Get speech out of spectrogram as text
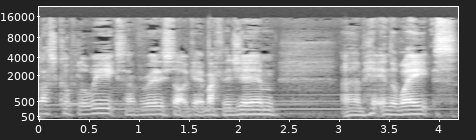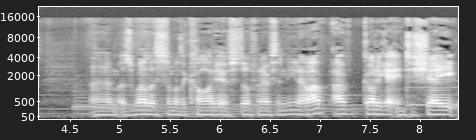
Last couple of weeks, I've really started getting back in the gym, um, hitting the weights, um, as well as some of the cardio stuff and everything. You know, I've, I've got to get into shape.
